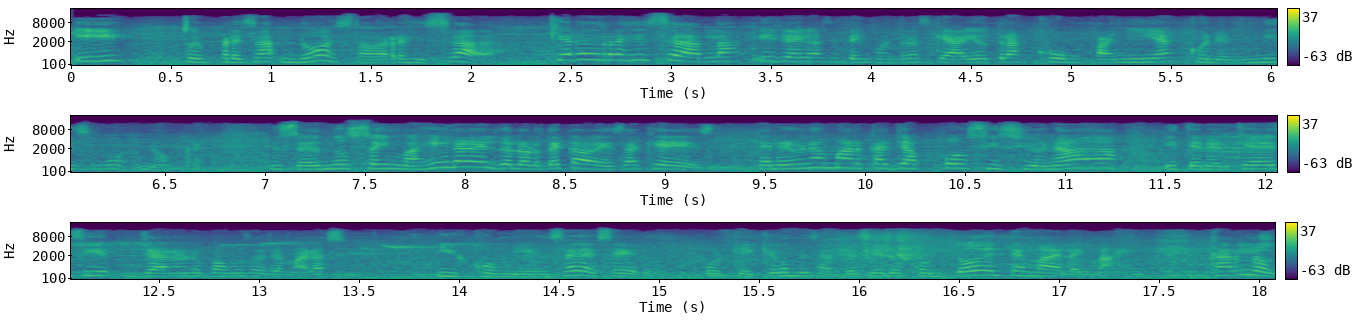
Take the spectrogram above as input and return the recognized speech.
y tu empresa no estaba registrada quieres registrarla y llegas y te encuentras que hay otra compañía con el mismo nombre. Y ustedes no se imaginan el dolor de cabeza que es tener una marca ya posicionada y tener que decir, ya no nos vamos a llamar así. Y comience de cero, porque hay que comenzar de cero con todo el tema de la imagen. Carlos,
